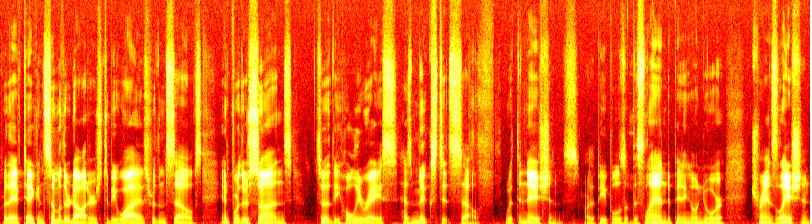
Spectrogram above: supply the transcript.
For they have taken some of their daughters to be wives for themselves and for their sons so that the holy race has mixed itself with the nations or the peoples of this land depending on your translation.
